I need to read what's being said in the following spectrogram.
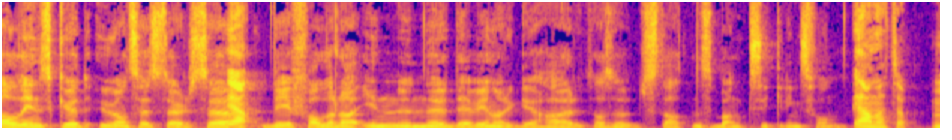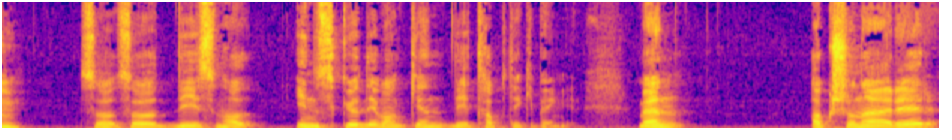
Alle innskudd, uansett størrelse, ja. de faller da inn under det vi i Norge har, altså Statens banksikringsfond. Ja, nettopp. Mm. Så, så, de som har innskudd i banken, de tapte ikke penger. Men aksjonærer,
